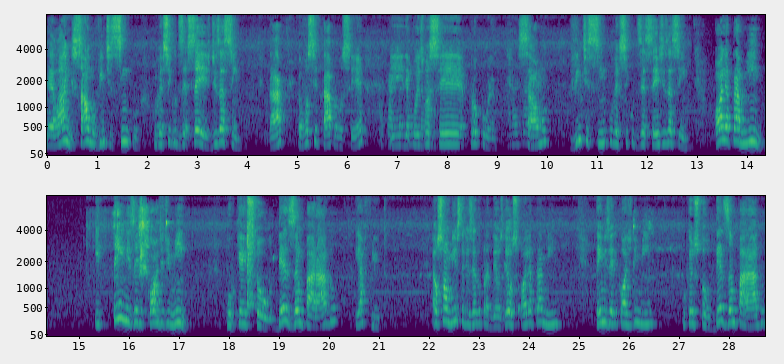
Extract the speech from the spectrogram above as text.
é, lá em Salmo 25, no versículo 16, diz assim, tá? Eu vou citar para você e depois você procura. Salmo 25, versículo 16 diz assim: Olha para mim e tem misericórdia de mim, porque estou desamparado e aflito. É o salmista dizendo para Deus: Deus, olha para mim, tem misericórdia de mim, porque eu estou desamparado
